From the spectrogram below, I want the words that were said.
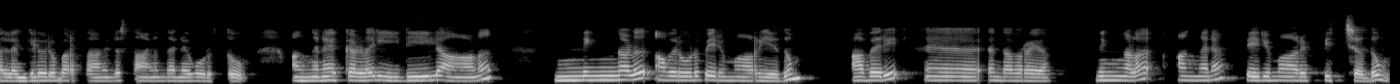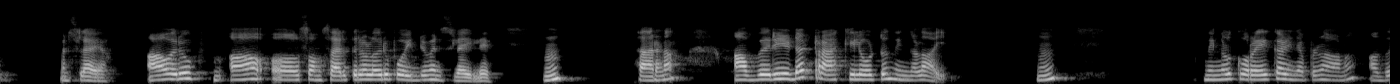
അല്ലെങ്കിൽ ഒരു ഭർത്താവിന്റെ സ്ഥാനം തന്നെ കൊടുത്തു അങ്ങനെയൊക്കെ ഉള്ള രീതിയിലാണ് നിങ്ങൾ അവരോട് പെരുമാറിയതും അവർ എന്താ പറയാ നിങ്ങളെ അങ്ങനെ പെരുമാറിപ്പിച്ചതും. മനസ്സിലായ? ആ ഒരു ആ സംസാരത്തിലുള്ള ഒരു പോയിന്റ് മനസ്സിലായില്ലേ? കാരണം അവരുടെ ട്രാക്കിലോട്ട് നിങ്ങളായി. നിങ്ങൾ കുറെ കഴിഞ്ഞപ്പോഴാണ് അത്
